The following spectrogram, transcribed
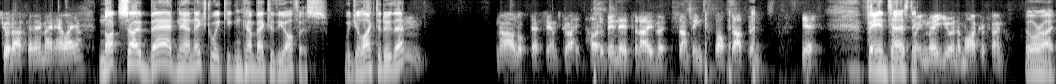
Good afternoon, mate. How are you? Not so bad. Now, next week you can come back to the office. Would you like to do that? Hmm. No, look, that sounds great. I'd have been there today, but something popped up and, yeah, Fantastic. between me, you, and a microphone. All right.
